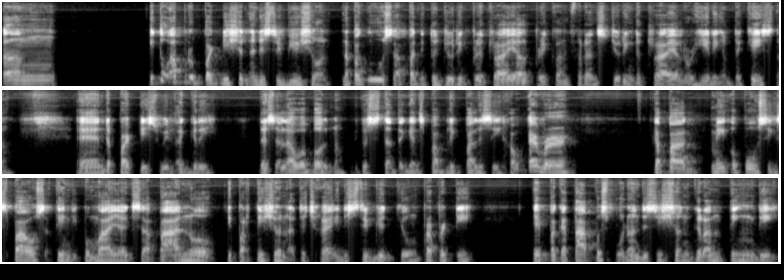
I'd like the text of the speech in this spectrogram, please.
ang ito approved partition and distribution, napag-uusapan ito during pre-trial, pre-conference, during the trial or hearing of the case. No? And the parties will agree. That's allowable no? because it's not against public policy. However, kapag may opposing spouse at hindi pumayag sa paano i-partition at saka i-distribute yung property, eh pagkatapos po ng decision granting the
